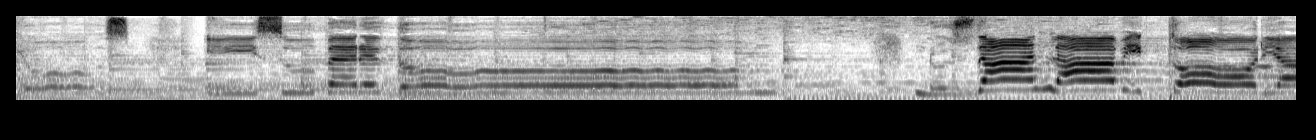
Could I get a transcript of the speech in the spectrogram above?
Dios y su perdón dan la victoria.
